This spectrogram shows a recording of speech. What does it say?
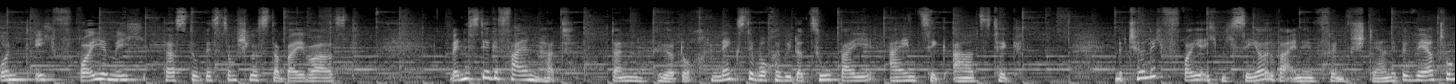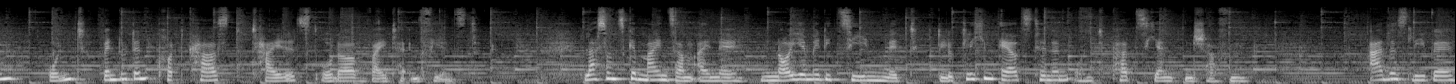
und ich freue mich, dass du bis zum Schluss dabei warst. Wenn es dir gefallen hat, dann hör doch nächste Woche wieder zu bei Einzigartig. Natürlich freue ich mich sehr über eine 5-Sterne-Bewertung und wenn du den Podcast teilst oder weiterempfiehlst. Lass uns gemeinsam eine neue Medizin mit glücklichen Ärztinnen und Patienten schaffen. Alles Liebe,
